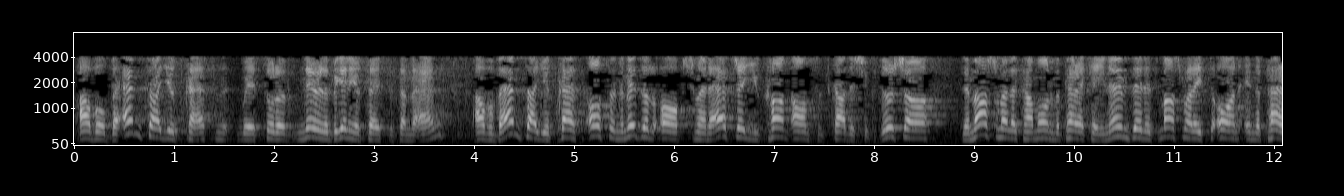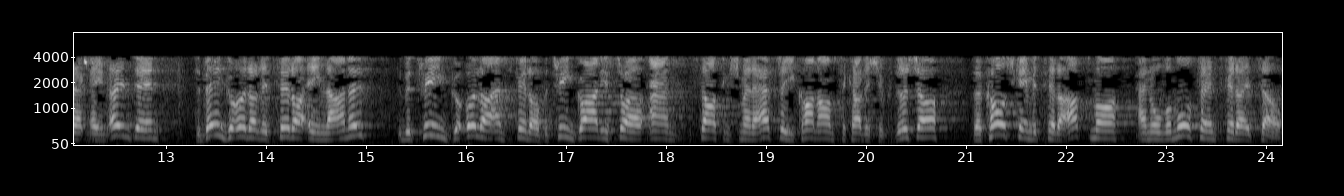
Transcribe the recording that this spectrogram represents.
Avol be'emsa yudches, we're sort of nearer the beginning of Tosis than the end. Avol be'emsa yudches, also in the middle of Shemona Esrei, you can't answer to Kaddish Kedusha. The mashma lekamon beperek ein omdin, it's mashma later on in the perek ein omdin. The bein geula litfila ein lanos. The between geula and tefillah, between Ga'al Yisrael and starting Shemona Esrei, you can't answer Kaddish Kedusha. The kol came with tefillah atma, and all the more so in tefillah itself.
